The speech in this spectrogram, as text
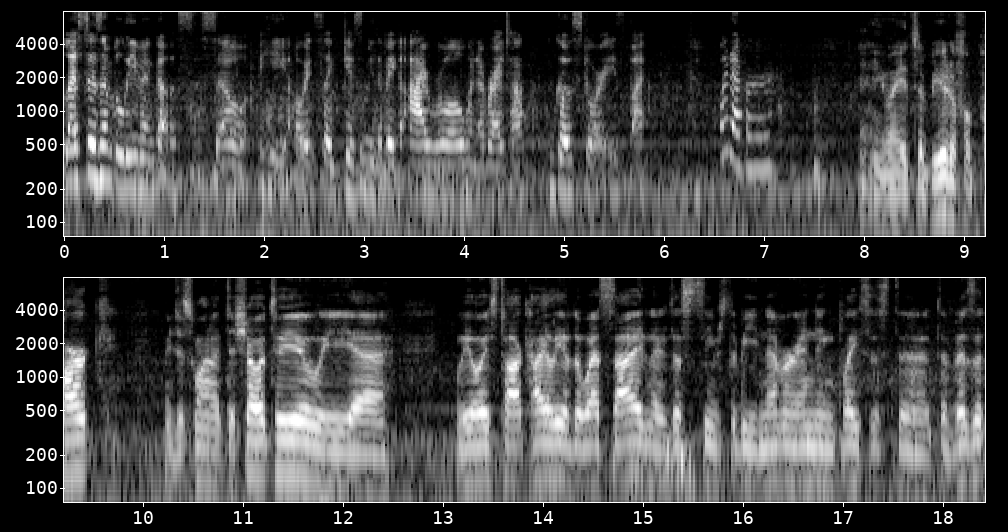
Les doesn't believe in ghosts, so he always like gives me the big eye roll whenever I talk ghost stories. But whatever. Anyway, it's a beautiful park. We just wanted to show it to you. We uh, we always talk highly of the West Side, and there just seems to be never-ending places to, to visit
